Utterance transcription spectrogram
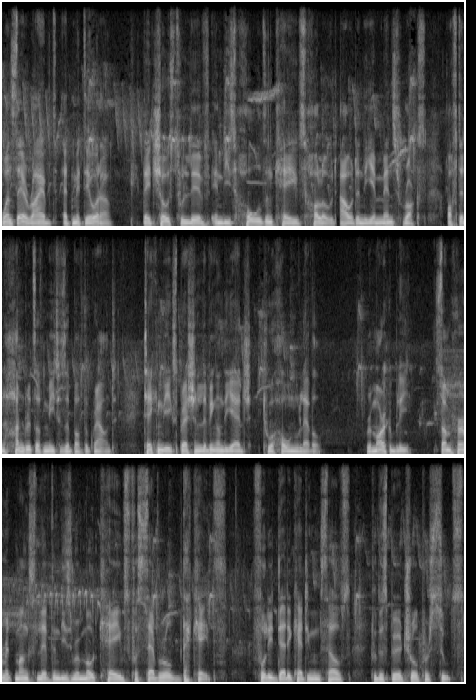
Once they arrived at Meteora, they chose to live in these holes and caves hollowed out in the immense rocks, often hundreds of meters above the ground, taking the expression living on the edge to a whole new level. Remarkably, Some hermit monks lived in these remote caves for several decades, fully dedicating themselves to the spiritual pursuits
